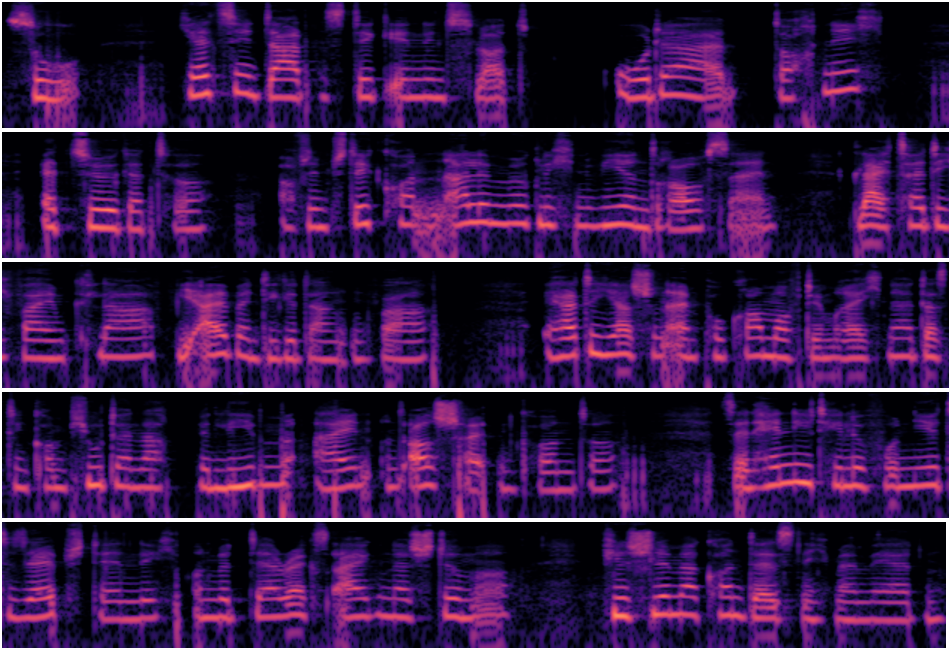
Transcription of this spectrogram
So, jetzt den Datenstick in den Slot. Oder doch nicht? Er zögerte. Auf dem Stick konnten alle möglichen Viren drauf sein. Gleichzeitig war ihm klar, wie albern die Gedanken war. Er hatte ja schon ein Programm auf dem Rechner, das den Computer nach Belieben ein- und ausschalten konnte. Sein Handy telefonierte selbstständig und mit Dereks eigener Stimme. Viel schlimmer konnte es nicht mehr werden.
